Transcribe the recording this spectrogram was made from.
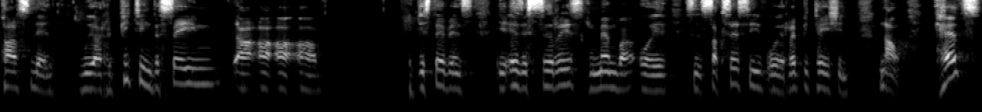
pulse length. We are repeating the same uh, uh, uh, uh disturbance as a series, remember, or a successive or a repetition. Now, hertz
